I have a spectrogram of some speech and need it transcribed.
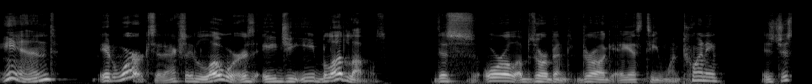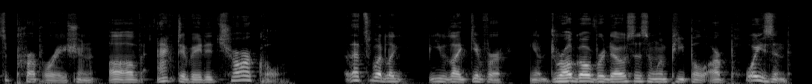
And it works. It actually lowers AGE blood levels. This oral absorbent drug, AST-120, is just a preparation of activated charcoal. That's what like, you like give for you know, drug overdoses and when people are poisoned.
